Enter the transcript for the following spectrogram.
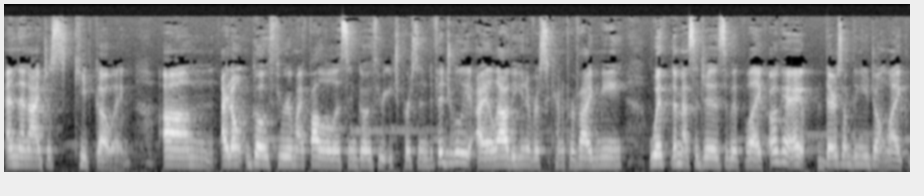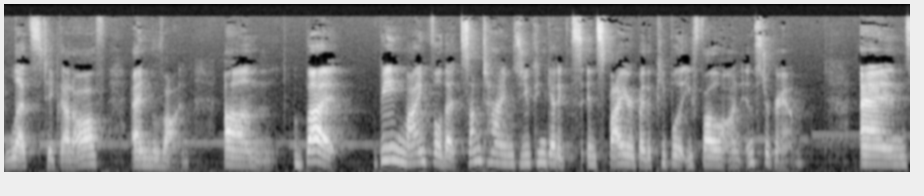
and then I just keep going. Um, I don't go through my follow list and go through each person individually. I allow the universe to kind of provide me with the messages with, like, okay, there's something you don't like, let's take that off and move on. Um, but being mindful that sometimes you can get inspired by the people that you follow on Instagram. And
